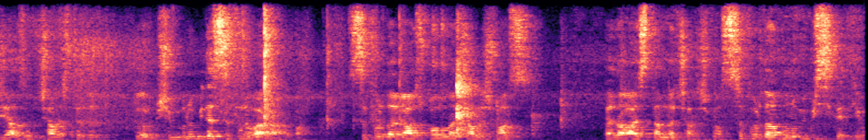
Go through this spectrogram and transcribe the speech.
cihazımızı çalıştırdık. Dur şimdi bunun bir de sıfırı var abi bak. Sıfırda gaz kolla çalışmaz. Pedal asistanla çalışmaz. Sıfırda bunu bir bisiklet gibi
